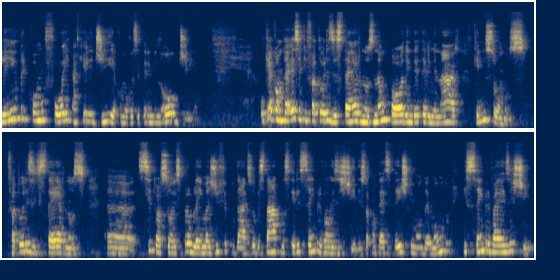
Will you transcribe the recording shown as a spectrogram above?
lembre como foi aquele dia, como você terminou o dia. O que acontece é que fatores externos não podem determinar quem somos. Fatores externos, uh, situações, problemas, dificuldades, obstáculos, eles sempre vão existir. Isso acontece desde que mundo é mundo e sempre vai existir.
